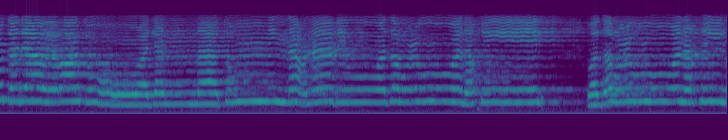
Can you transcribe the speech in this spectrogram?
متداورات وجنات من أعناب وزرع ونخيل وزرع ونخيل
